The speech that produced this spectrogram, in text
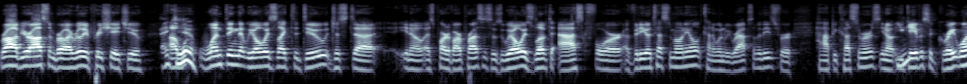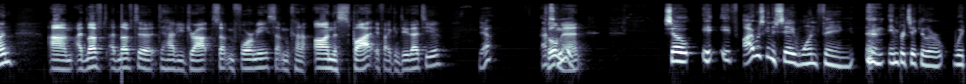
Rob, you're awesome, bro. I really appreciate you. Thank uh, you. W- one thing that we always like to do, just uh, you know, as part of our process, is we always love to ask for a video testimonial, kind of when we wrap some of these for happy customers. You know, mm-hmm. you gave us a great one. Um, I'd love, I'd love to to have you drop something for me, something kind of on the spot, if I can do that to you. Yeah. Absolutely. Cool, man. So if I was going to say one thing in particular, which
